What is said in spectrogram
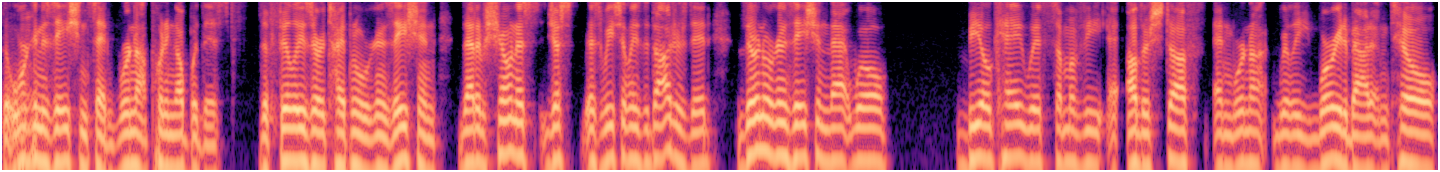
The Mhm. organization said, "We're not putting up with this." The Phillies are a type of organization that have shown us just as recently as the Dodgers did. They're an organization that will be okay with some of the other stuff, and we're not really worried about it until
